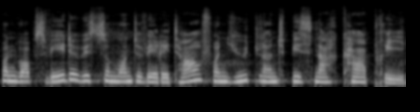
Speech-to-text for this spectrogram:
von Worpswede bis zum Monte Veritas, von Jütland bis nach Capri.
